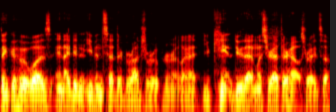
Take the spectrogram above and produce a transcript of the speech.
think of who it was, and I didn't even set their garage door opener. Like, you can't do that unless you're at their house, right? So,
